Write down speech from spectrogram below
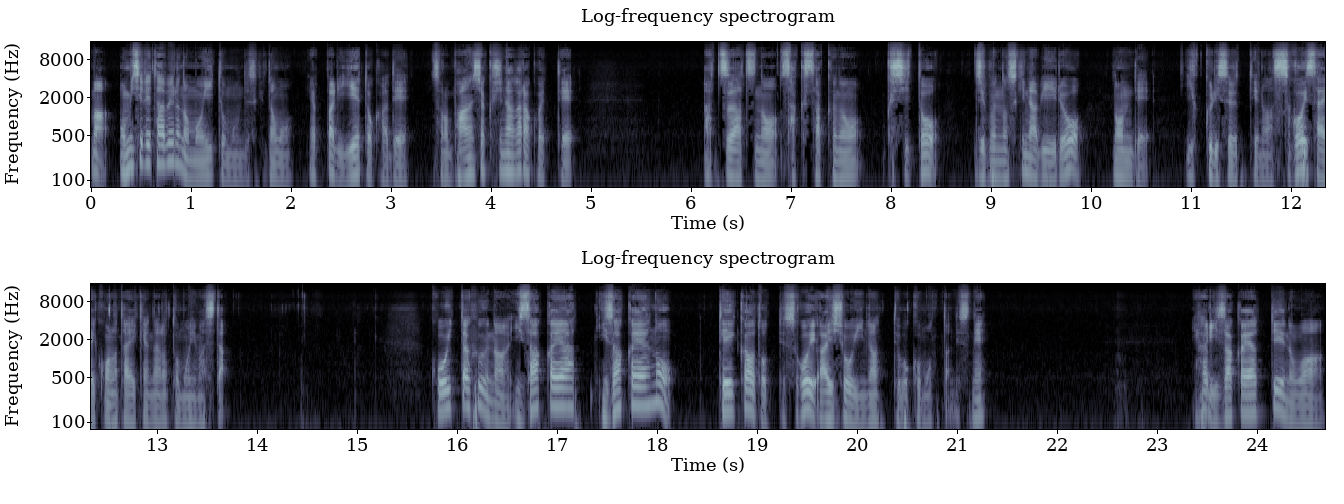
まあ、お店で食べるのもいいと思うんですけども、やっぱり家とかで、その晩酌しながらこうやって、熱々のサクサクの串と自分の好きなビールを飲んでゆっくりするっていうのはすごい最高の体験だなと思いました。こういった風な居酒屋、居酒屋のテイクアウトってすごい相性いいなって僕思ったんですね。やはり居酒屋っていうのは、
